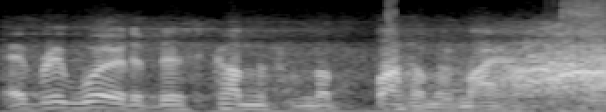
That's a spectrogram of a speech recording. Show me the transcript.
feet. Every word of this comes from the bottom of my heart.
